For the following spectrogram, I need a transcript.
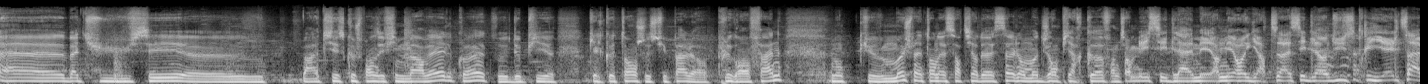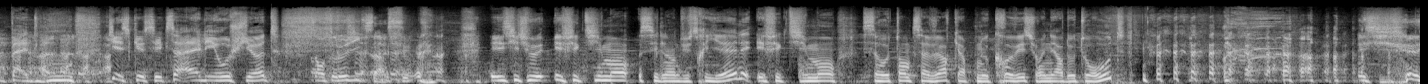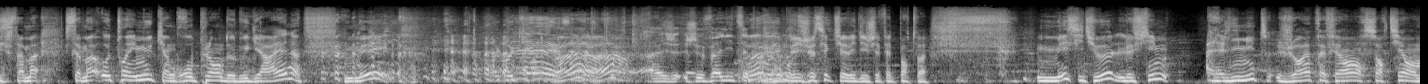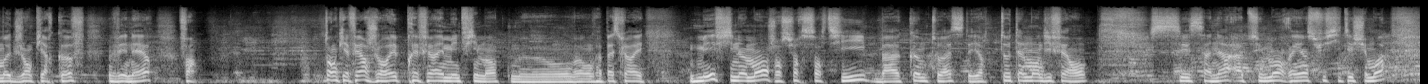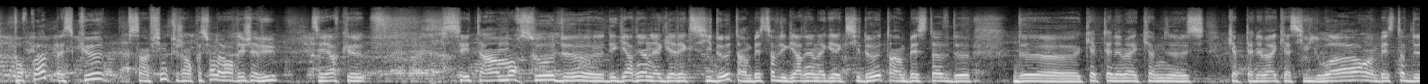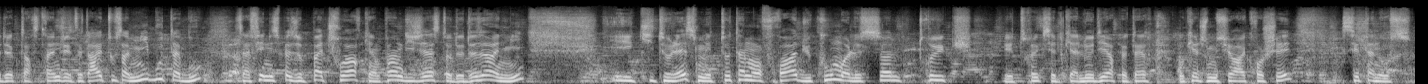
Euh, bah tu sais, euh, bah tu sais ce que je pense des films Marvel, quoi. que depuis euh, quelque temps, je suis pas leur plus grand fan. Donc euh, moi, je m'attendais à sortir de la salle en mode Jean-Pierre Coff, en disant mais c'est de la merde, mais regarde ça, c'est de l'industriel, ça a pas de goût. Qu'est-ce que c'est que ça? Allez aux chiottes. C'est anthologique ça. Et si tu veux, effectivement, c'est de l'industriel. Effectivement, ça a autant de saveur qu'un pneu crevé sur une aire d'autoroute. Et ça m'a, ça m'a autant ému qu'un gros plan de Louis Garrel. Mais. Ok, Ah, je, je valide cette mais je sais que tu avais dit, j'ai fait pour toi. Mais si tu veux, le film, à la limite, j'aurais préféré en ressortir en mode Jean-Pierre Coff, vénère. Enfin, tant qu'à faire, j'aurais préféré aimer le film. hein. Euh, on, va, on va pas se leurrer. Mais finalement, j'en suis ressorti, bah, comme toi, c'est-à-dire totalement différent. Ça n'a absolument rien suscité chez moi. Pourquoi? Parce que c'est un film que j'ai l'impression d'avoir déjà vu. C'est-à-dire que c'est un morceau de, euh, des Gardiens de la Galaxie 2, t'as un best-of des Gardiens de la Galaxie 2, t'as un best-of de, de euh, Captain, America, euh, Captain America Civil War, un best-of de Doctor Strange, etc. Et tout ça mis bout à bout, ça fait une espèce de patchwork un peu indigeste de deux heures et demie et qui te laisse mais totalement froid. Du coup, moi, le seul truc, et truc, c'est le cas de le dire peut-être, auquel je me suis raccroché, c'est Thanos.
